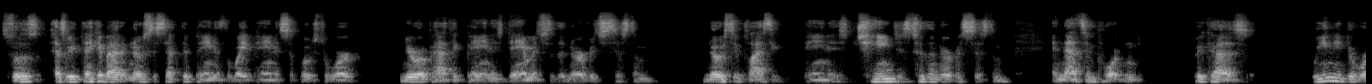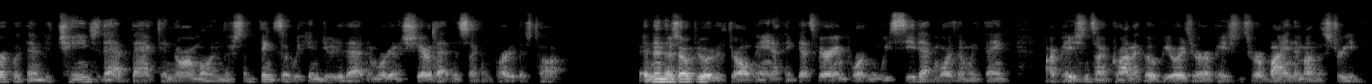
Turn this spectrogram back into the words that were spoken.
So as we think about it, nociceptive pain is the way pain is supposed to work. Neuropathic pain is damage to the nervous system. Nociplastic pain is changes to the nervous system. And that's important because we need to work with them to change that back to normal. And there's some things that we can do to that. And we're going to share that in the second part of this talk. And then there's opioid withdrawal pain. I think that's very important. We see that more than we think. Our patients on chronic opioids or our patients who are buying them on the street,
